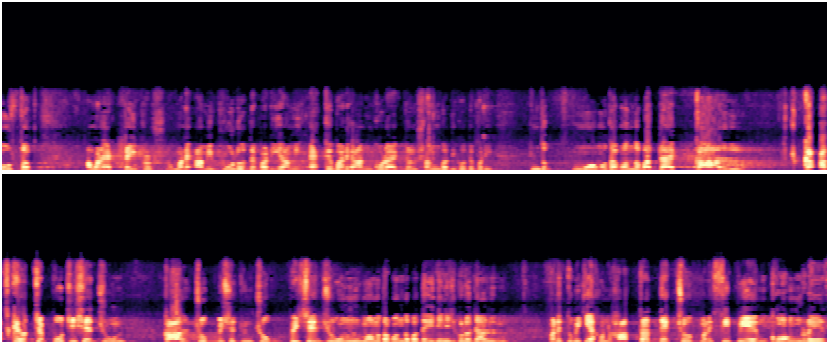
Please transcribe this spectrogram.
কৌস্তব আমার একটাই প্রশ্ন মানে আমি ভুল হতে পারি, আমি একেবারে আনকোড়া একজন সাংবাদিক হতে পারি, কিন্তু মমতা বন্দ্যোপাধ্যায় কাল আজকে হচ্ছে পঁচিশে জুন, কাল চব্বিশে জুন চব্বিশে জুন মমতা বন্দ্যোপাধ্যায় এই জিনিসগুলো জানলেন মানে তুমি কি এখন হাতটার দেখছ? মানে সিপিএম, কংগ্রেস,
